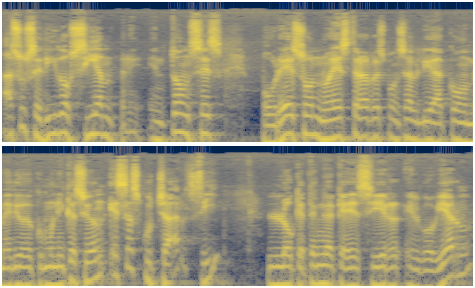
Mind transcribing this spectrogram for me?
ha sucedido siempre. Entonces, por eso nuestra responsabilidad como medio de comunicación es escuchar, sí, lo que tenga que decir el gobierno,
